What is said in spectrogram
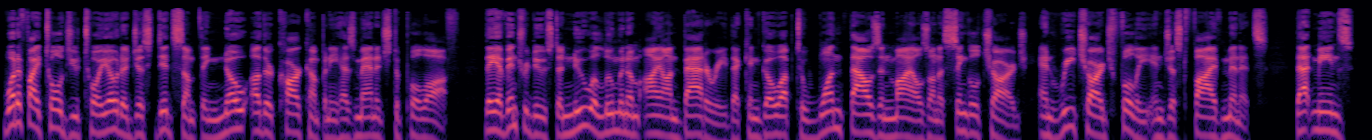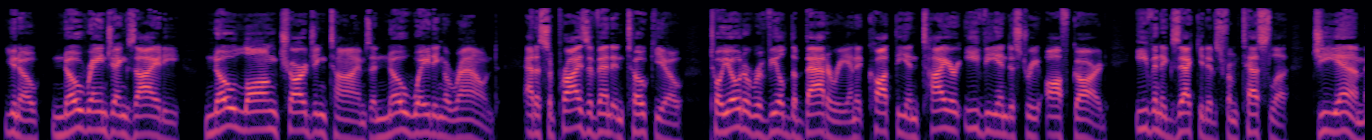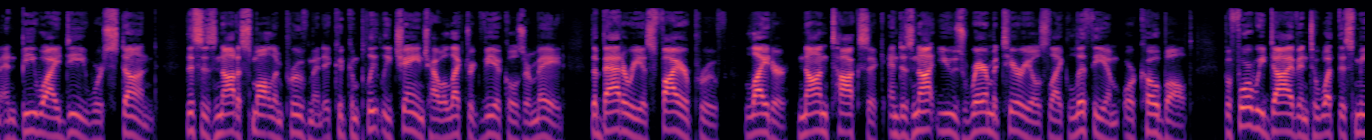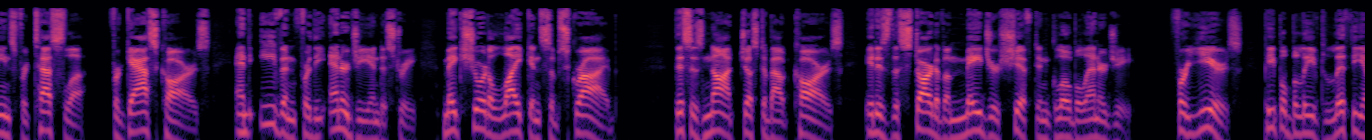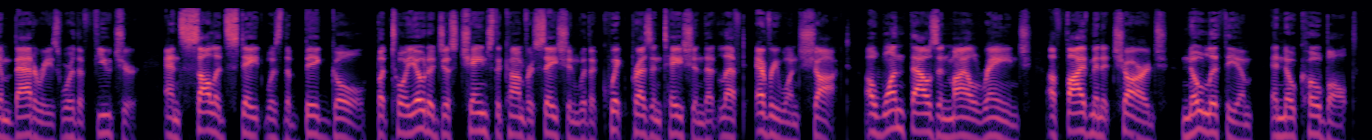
What if I told you Toyota just did something no other car company has managed to pull off? They have introduced a new aluminum-ion battery that can go up to 1,000 miles on a single charge and recharge fully in just 5 minutes. That means, you know, no range anxiety, no long charging times and no waiting around. At a surprise event in Tokyo, Toyota revealed the battery and it caught the entire EV industry off guard. Even executives from Tesla, GM and BYD were stunned. This is not a small improvement, it could completely change how electric vehicles are made. The battery is fireproof, lighter, non-toxic, and does not use rare materials like lithium or cobalt. Before we dive into what this means for Tesla, for gas cars, and even for the energy industry, make sure to like and subscribe. This is not just about cars, it is the start of a major shift in global energy. For years, people believed lithium batteries were the future, and solid state was the big goal, but Toyota just changed the conversation with a quick presentation that left everyone shocked. A 1,000 mile range, a 5 minute charge, no lithium, and no cobalt.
